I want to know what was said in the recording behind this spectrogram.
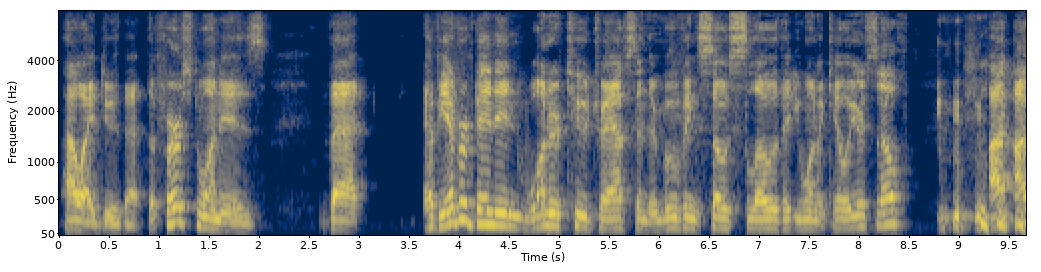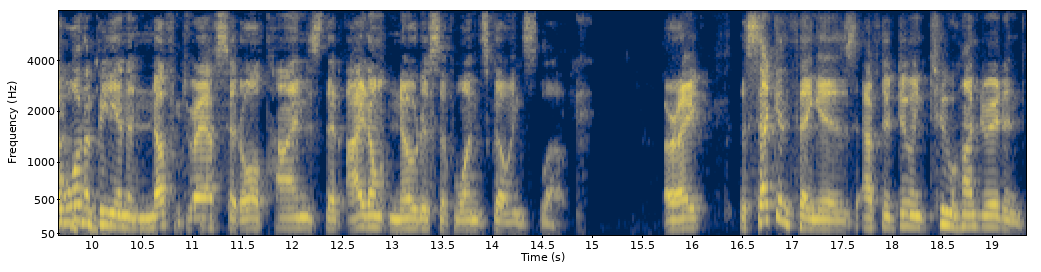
how I do that. The first one is that have you ever been in one or two drafts and they're moving so slow that you want to kill yourself? I, I want to be in enough drafts at all times that I don't notice if one's going slow. All right. The second thing is after doing 200 and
